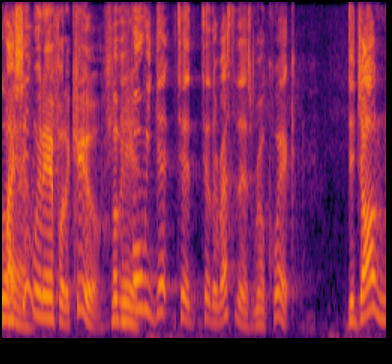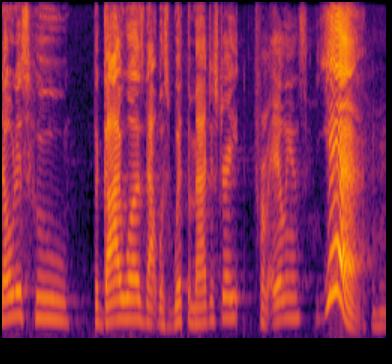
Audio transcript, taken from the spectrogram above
She was like, have. she went in for the kill. But did. before we get to, to the rest of this, real quick, did y'all notice who the guy was that was with the magistrate? From aliens. Yeah. Mm-hmm.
